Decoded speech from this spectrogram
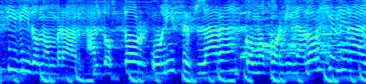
Decidido nombrar al doctor Ulises Lara como coordinador general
